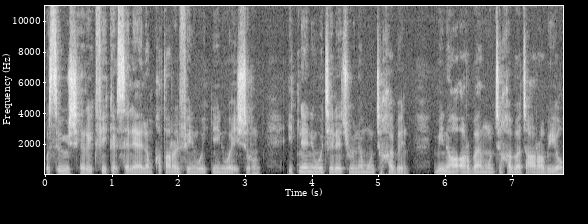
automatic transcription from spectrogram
وسيشارك في كأس العالم قطر 2022 32 منتخبا منها أربع منتخبات عربية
